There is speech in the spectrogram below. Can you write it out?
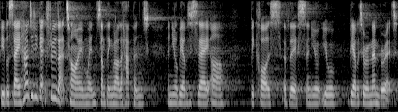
People say, How did you get through that time when something rather happened? And you'll be able to say, Ah, because of this, and you'll, you'll be able to remember it.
